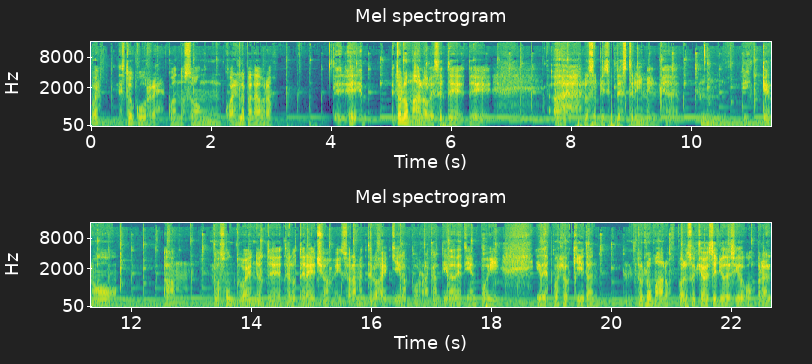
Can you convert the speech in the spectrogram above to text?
pues, esto ocurre cuando son. ¿Cuál es la palabra? Eh, eh, esto es lo malo a veces de, ah, los servicios de streaming. Eh, y que no, no son dueños de, los derechos y solamente los alquilan por una cantidad de tiempo y, después los quitan. Esto es lo malo. Por eso es que a veces yo decido comprar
